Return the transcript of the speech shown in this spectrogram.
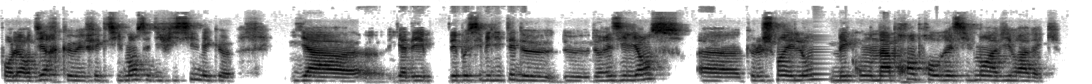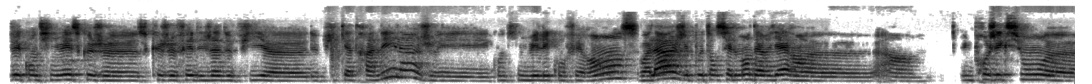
pour leur dire que effectivement c'est difficile, mais que il y a, des, possibilités de résilience, que le chemin est long, mais qu'on apprend progressivement à vivre avec. Je vais continuer ce que je, ce que je fais déjà depuis, euh, depuis quatre années. Là. Je vais continuer les conférences. Voilà, j'ai potentiellement derrière un, une projection euh,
